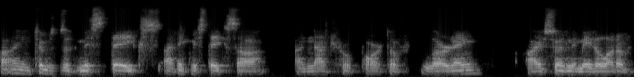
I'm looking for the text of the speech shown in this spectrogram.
Uh, in terms of mistakes, I think mistakes are a natural part of learning. I certainly made a lot of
